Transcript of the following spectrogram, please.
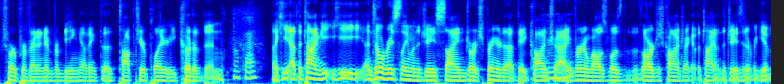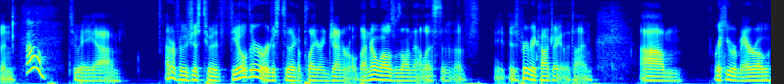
sort of prevented him from being I think the top tier player he could have been. Okay. Like he at the time he he until recently when the Jays signed George Springer to that big contract, Mhm. Vernon Wells was the largest contract at the time the Jays had ever given Oh, to a uh, I don't know if it was just to a fielder or just to like a player in general, but I know Wells was on that list of, of it was a pretty big contract at the time. Um, Ricky Romero,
